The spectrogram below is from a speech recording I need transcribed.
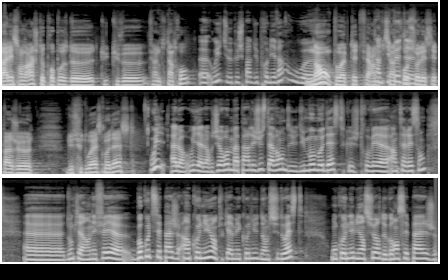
bah Alessandra, je te propose de. Tu, veux faire une petite intro? Euh, Oui, tu veux que je parle du premier vin ou euh, Non, on pourrait peut-être faire un, petit, intro sur les cépages euh, du sud-ouest modeste? Oui, alors oui, alors Jérôme m'a parlé juste avant du, mot modeste que je trouvais intéressant. donc il y a en effet beaucoup de cépages inconnus, en tout cas méconnus dans le sud-ouest. On connaît bien sûr de grands cépages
